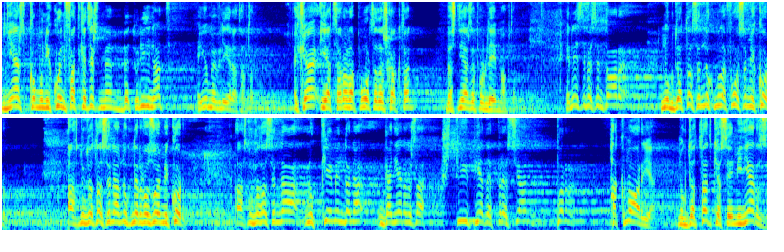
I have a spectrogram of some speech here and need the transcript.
njerëz komunikojnë fatkeqësisht me mbeturinat e jo me vlerat ato. E kjo i acaron raportet dhe shkakton mes njerëzve probleme ato. E ne si besimtarë nuk do të thotë se nuk mllefosemi kurr. As nuk do të thotë se na nuk nervozohemi kurr. As nuk do të thotë se na nuk kemi ndonjë nganjëherë ndoshta shtypje dhe presion për hakmarrje. Nuk do të thotë kjo se jemi njerëz.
